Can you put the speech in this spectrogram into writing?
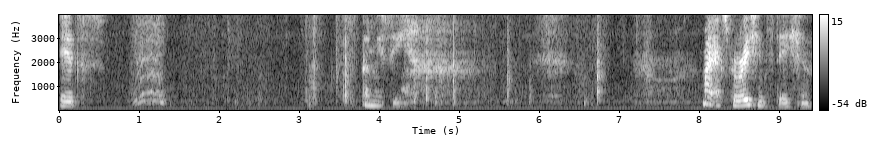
It's, let me see. My exploration station.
